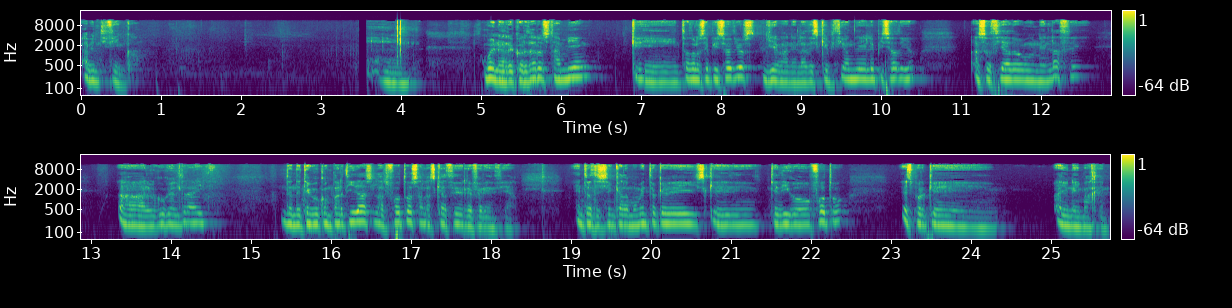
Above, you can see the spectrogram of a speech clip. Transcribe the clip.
a 25. Bueno, recordaros también que todos los episodios llevan en la descripción del episodio asociado un enlace al Google Drive donde tengo compartidas las fotos a las que hace referencia. Entonces, en cada momento que veis que, que digo foto, es porque hay una imagen.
